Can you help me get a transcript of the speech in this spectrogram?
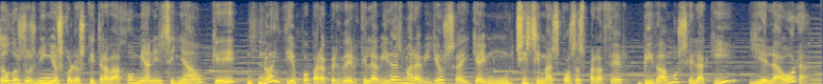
todos los niños con los que trabajo me han enseñado que no hay tiempo para perder, que la vida es maravillosa y que hay muchísimas cosas para hacer. Vivamos el aquí y el ahora.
